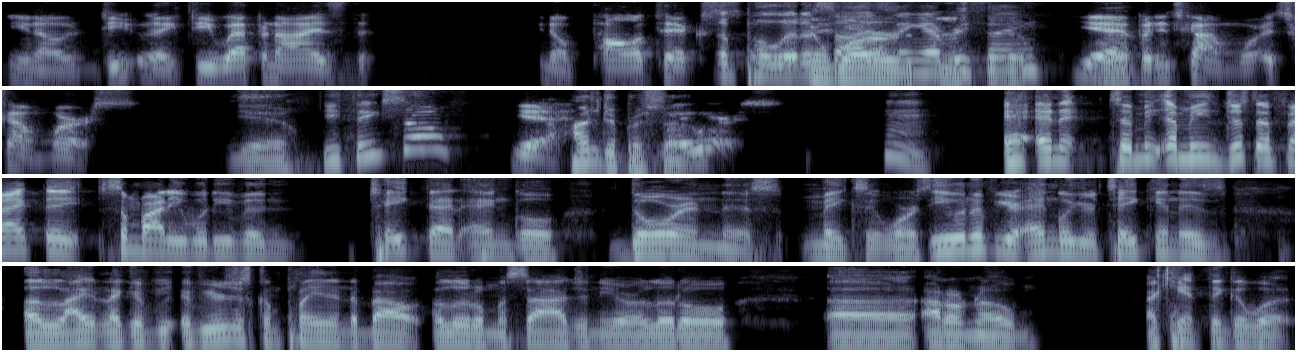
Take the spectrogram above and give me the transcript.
you know de like de-weaponize you know politics The politicizing is everything. yeah, yeah. but it's gotten wor- it's gotten worse yeah, You think so? yeah hundred way percent. worse And, and it, to me, I mean, just the fact that somebody would even take that angle during this makes it worse. Even if your angle you're taking is a light, like if if you're just complaining about a little misogyny or a little, uh, I don't know, I can't think of what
